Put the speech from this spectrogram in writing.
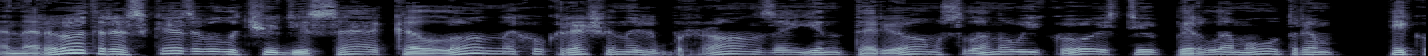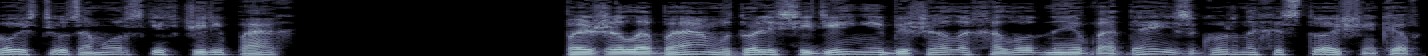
Народ рассказывал чудеса о колоннах, украшенных бронзой, янтарем, слоновой костью, перламутром и костью заморских черепах. По желобам вдоль сидений бежала холодная вода из горных источников,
